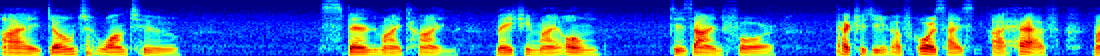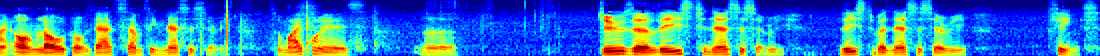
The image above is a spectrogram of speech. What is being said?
I don't want to spend my time making my own design for packaging. Of course, I, I have my own logo. That's something necessary. So my point is, uh, do the least necessary, least but necessary things.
